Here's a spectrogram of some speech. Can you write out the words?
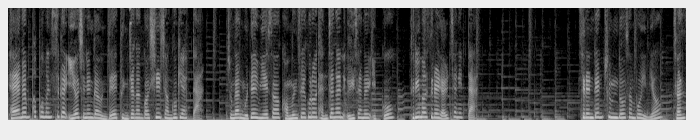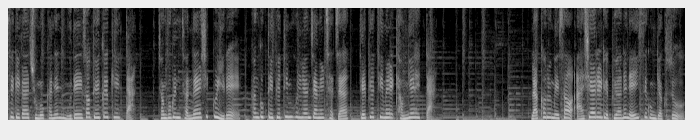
다양한 퍼포먼스가 이어지는 가운데 등장한 것이 전국이었다. 중앙 무대 위에서 검은색으로 단장한 의상을 입고 드리머스를 열창했다. 세련된 춤도 선보이며 전 세계가 주목하는 무대에서 들끓게 했다. 정국은 전날 19일에 한국 대표팀 훈련장을 찾아 대표팀을 격려했다. 라커룸에서 아시아를 대표하는 에이스 공격수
